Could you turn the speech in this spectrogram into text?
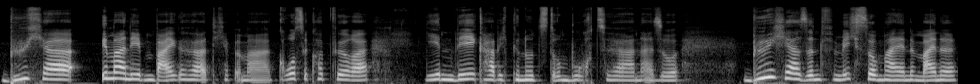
Bücher immer nebenbei gehört. Ich habe immer große Kopfhörer. Jeden Weg habe ich genutzt, um Buch zu hören. Also Bücher sind für mich so meine, meine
